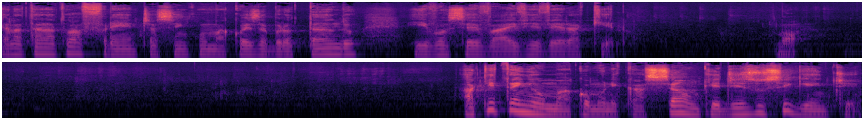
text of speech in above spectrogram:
ela está na tua frente, assim com uma coisa brotando, e você vai viver aquilo. Bom. Aqui tem uma comunicação que diz o seguinte:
